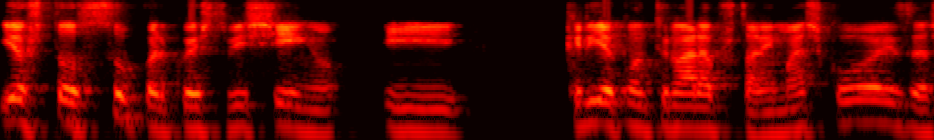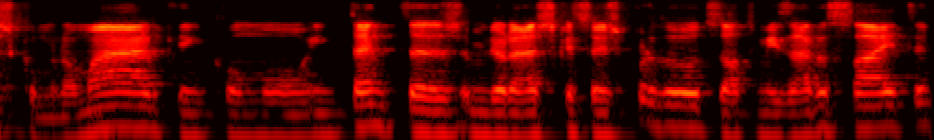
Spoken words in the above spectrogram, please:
Eu estou super com este bichinho e queria continuar a apostar em mais coisas, como no marketing, como em tantas, melhorar as descrições de produtos, otimizar o site.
